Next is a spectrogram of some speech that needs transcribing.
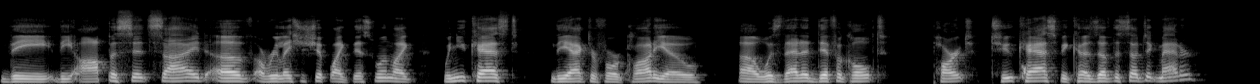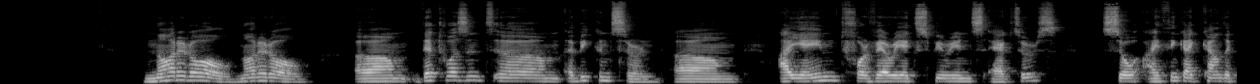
the the opposite side of a relationship like this one? Like when you cast the actor for Claudio, uh, was that a difficult part to cast because of the subject matter? Not at all. Not at all. Um, that wasn't um, a big concern. Um, I aimed for very experienced actors, so I think I kind of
